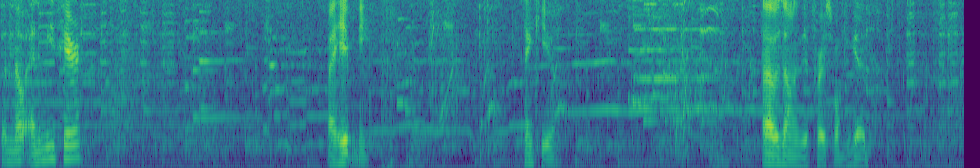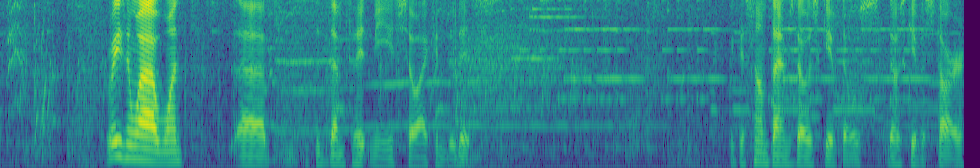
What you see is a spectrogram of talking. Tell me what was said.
There no enemies here? I hit me. Thank you. That was only the first one, good. The reason why I want uh, them to hit me is so I can do this. Because sometimes those give those those give a star.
